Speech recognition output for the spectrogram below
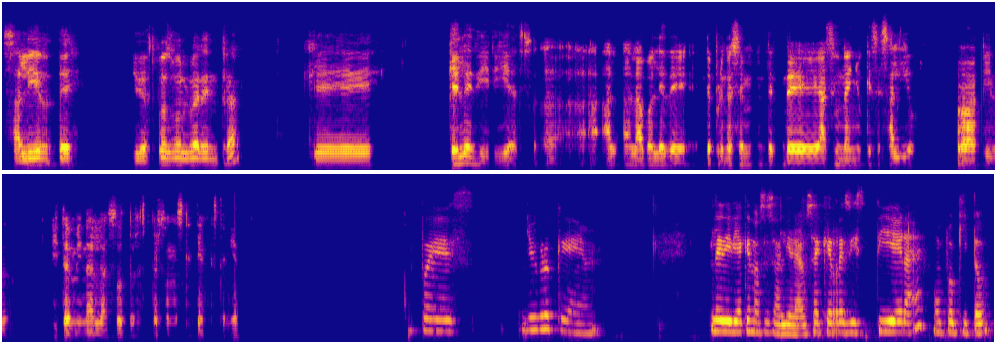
salirte y después volver a entrar, ¿qué, qué le dirías a, a- a- la Vale de, de, primer de hace un año que se salió rápido y también a las otras personas que tienen este miedo? Pues yo creo que le diría que no se saliera, o sea, que resistiera un poquito,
